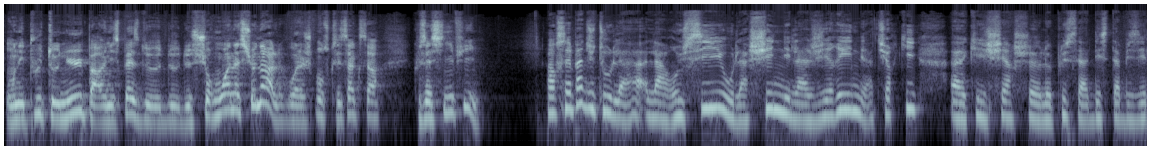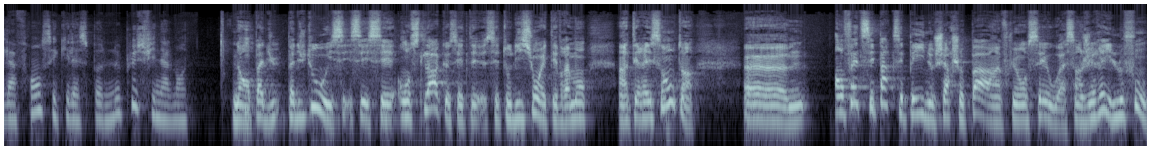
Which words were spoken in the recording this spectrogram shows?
On n'est plus tenu par une espèce de, surmoi national. Voilà, je pense que c'est ça que ça, que ça signifie. Alors ce n'est pas du tout la, Russie ou la Chine, ni l'Algérie, ni la Turquie euh, qui cherchent le plus à déstabiliser la France et qui l'espawnent le plus finalement. Non, pas du, pas du tout. C'est en cela que cette, cette, audition a été vraiment intéressante. Euh, en fait, c'est pas que ces pays ne cherchent pas à influencer ou à s'ingérer, ils le font.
